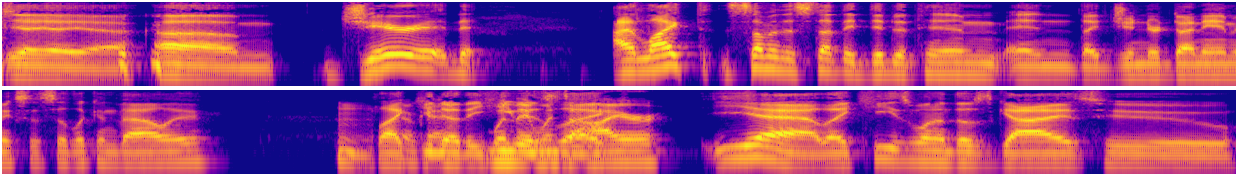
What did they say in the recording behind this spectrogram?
Yeah, yeah, yeah. um, Jared. I liked some of the stuff they did with him and the gender dynamics of Silicon Valley. Hmm, Like, you know, that he when they was went like- to hire. Yeah, like he's one of those guys who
